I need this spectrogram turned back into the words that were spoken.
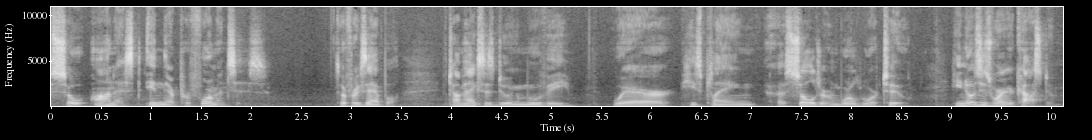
so honest in their performances. So, for example, if Tom Hanks is doing a movie where he's playing a soldier in World War II, he knows he's wearing a costume,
